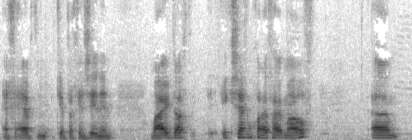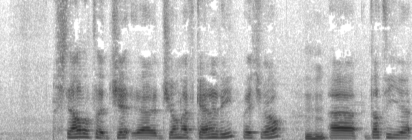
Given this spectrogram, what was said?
en geappt, en ik heb er geen zin in. Maar ik dacht, ik zeg hem gewoon even uit mijn hoofd. Ehm, stel dat J- eh, John F. Kennedy, weet je wel, Mhm. eh, dat hij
